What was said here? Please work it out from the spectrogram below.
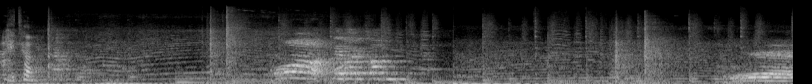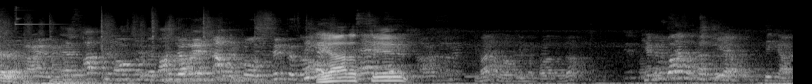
Alter. Boah, der war getroffen. Yeah. Ja, das zählt. Die waren aber auf jeden Fall, oder? Kevin, du warst doch gerade hier, Digga.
